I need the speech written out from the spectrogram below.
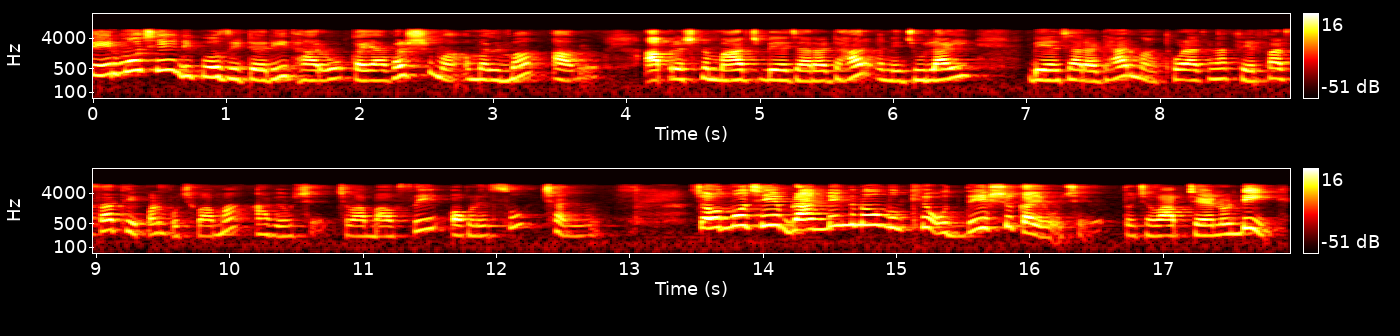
તેરમો છે, ડિપોઝિટરી ધારો કયા વર્ષમાં અમલમાં આવ્યો? આ પ્રશ્ન માર્ચ બે હજાર અઢાર અને જુલાઈ બે હજાર અઢારમાં થોડા ઘણા ફેરફાર સાથે પણ પૂછવામાં આવ્યો છે. જવાબ આવશે ઓગણીસો છન્નું. ચૌદમો છે બ્રાન્ડિંગનો મુખ્ય ઉદ્દેશ કયો છે? તો જવાબ છે એનો ડી,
